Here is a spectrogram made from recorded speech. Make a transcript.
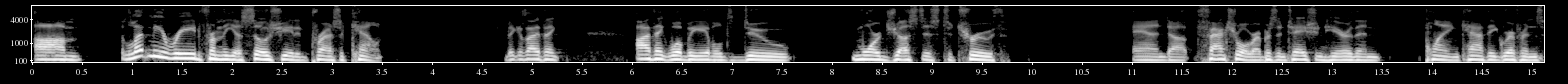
Um, let me read from the Associated Press account because I think I think we'll be able to do more justice to truth and uh, factual representation here than playing Kathy Griffin's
